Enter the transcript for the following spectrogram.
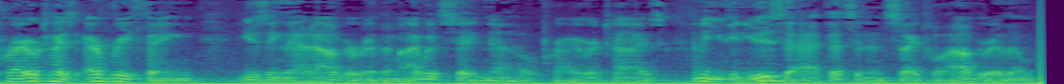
prioritize everything using that algorithm. I would say no. Prioritize. I mean, you can use that. That's an insightful algorithm.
